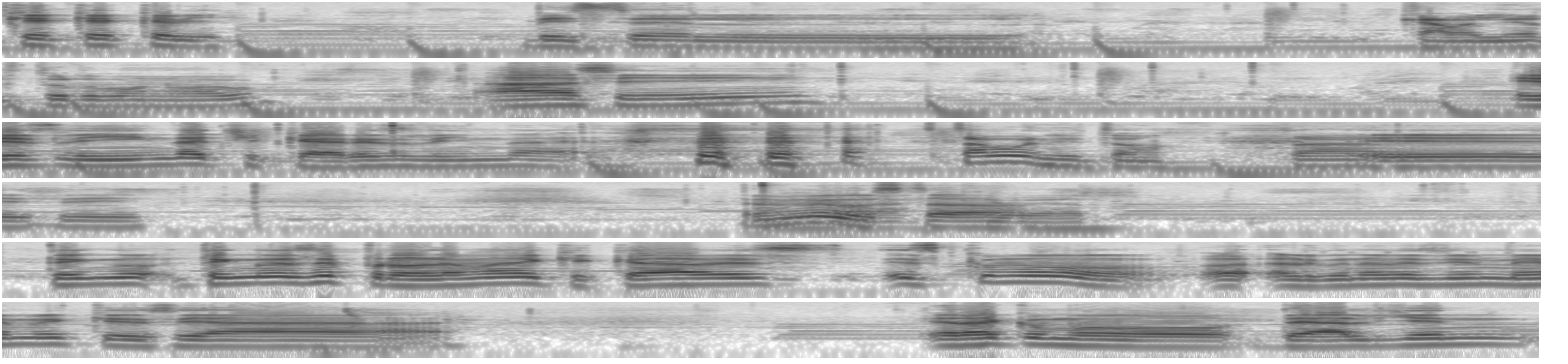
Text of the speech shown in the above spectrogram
¿Qué, qué, qué vi? ¿Viste el Cavalier Turbo nuevo? Ah, sí. Eres linda, chica, eres linda. Está bonito. Está, Eh, sí. A mí me habrá gustó. Tengo, tengo ese problema de que cada vez. Es como. Alguna vez vi un meme que decía. Era como de alguien.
